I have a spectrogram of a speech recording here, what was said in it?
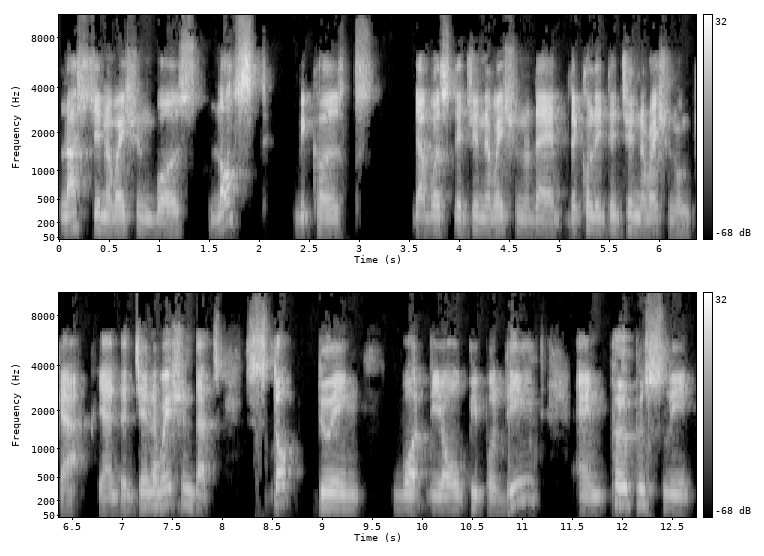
last generation was lost because that was the generation of the they call it the generational gap. Yeah the generation that stopped doing what the old people did and purposely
